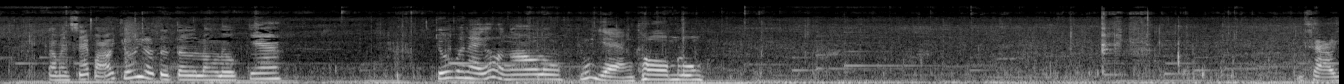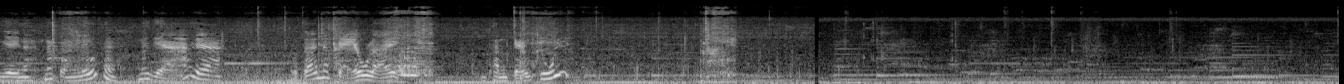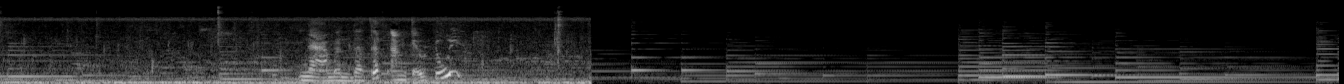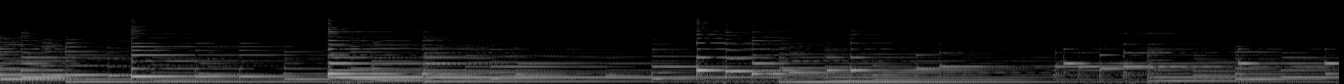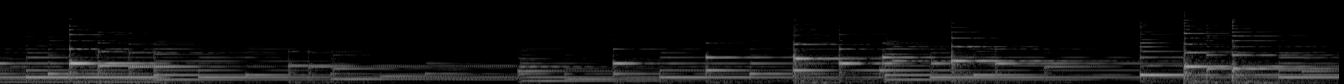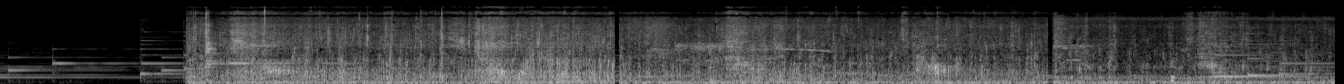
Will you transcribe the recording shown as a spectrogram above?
Rồi mình sẽ bỏ chuối vô từ từ lần lượt nha. Chuối bữa nay rất là ngon luôn. Nó vàng thơm luôn. Mình Xào vậy nè? Nó còn nước nè. Nó gã ra. Rồi tới nó kẹo lại. Thành kẹo chuối Nhà mình là thích ăn kẹo chuối.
